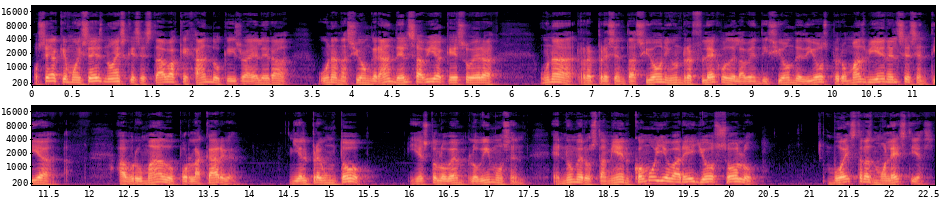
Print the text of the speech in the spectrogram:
O sea que Moisés no es que se estaba quejando que Israel era una nación grande, él sabía que eso era una representación y un reflejo de la bendición de Dios, pero más bien él se sentía abrumado por la carga. Y él preguntó, y esto lo, lo vimos en, en números también, ¿cómo llevaré yo solo vuestras molestias,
